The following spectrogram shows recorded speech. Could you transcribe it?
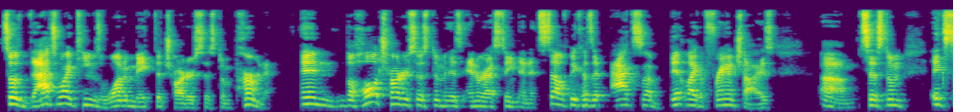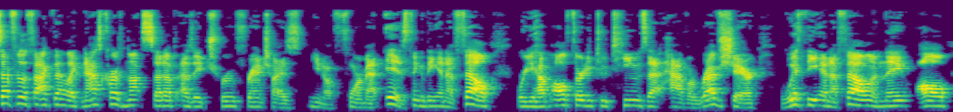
So that's why teams want to make the charter system permanent. And the whole charter system is interesting in itself because it acts a bit like a franchise um, system, except for the fact that like NASCAR is not set up as a true franchise, you know, format is. Think of the NFL, where you have all 32 teams that have a rev share with the NFL, and they all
